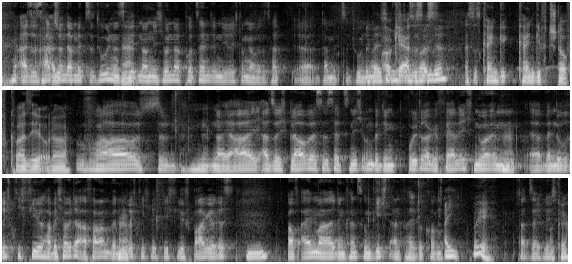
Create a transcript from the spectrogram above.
Also es hat Also- schon damit zu tun, es Ja. geht noch nicht 100% in die Richtung, aber das hat äh, damit zu tun. In Ja. welche Okay, Richtung also es ist, es ist kein, kein Giftstoff quasi, oder? Was, naja, also ich glaube, es ist jetzt nicht unbedingt ultra gefährlich, nur im, äh, wenn du richtig viel, habe ich heute erfahren, wenn Ja. du richtig, richtig viel Spargel isst, Hm. auf einmal, dann kannst du einen Gichtanfall bekommen. Ei. Ui, Tatsächlich. okay.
